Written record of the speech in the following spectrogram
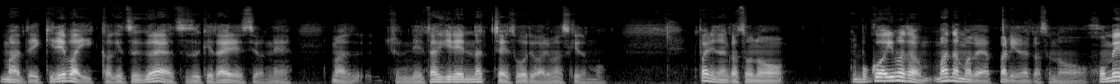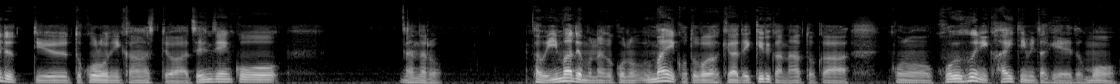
まあできれば1ヶ月ぐらいは続けたいですよね。まあ、ちょっとネタ切れになっちゃいそうではありますけども。やっぱりなんかその、僕は今だ、まだまだやっぱりなんかその、褒めるっていうところに関しては、全然こう、なんだろう。多分今でもなんかこのうまい言葉がけができるかなとか、この、こういう風に書いてみたけれども、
